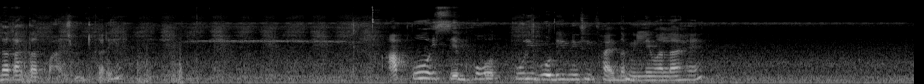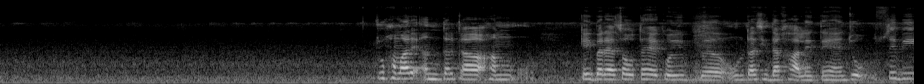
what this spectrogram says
लगातार पाँच मिनट करें। आपको इससे बहुत पूरी बॉडी में भी फ़ायदा मिलने वाला है। जो हमारे अंदर का हम, कई बार ऐसा होता है, कोई उल्टा सीधा खा लेते हैं, जो उससे भी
